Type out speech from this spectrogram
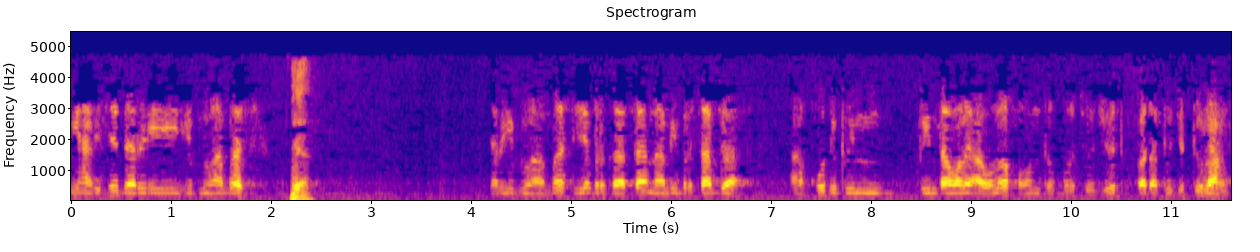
Ini hadisnya dari Ibnu Abbas. Ya. Dari Ibnu Abbas dia berkata Nabi bersabda, aku diperintah oleh Allah untuk bersujud pada tujuh tulang,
